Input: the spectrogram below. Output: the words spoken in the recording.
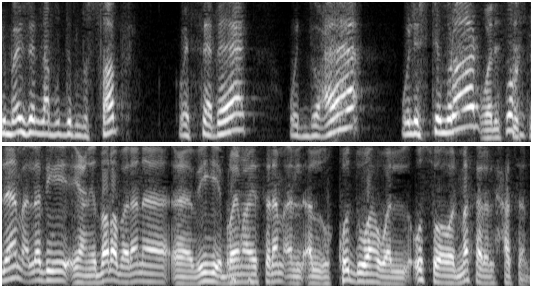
يبقى إذا لابد من الصبر والثبات والدعاء والاستمرار والاستسلام الذي يعني ضرب لنا آه، به إبراهيم عليه السلام ال- القدوة والأسوة والمثل الحسن.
